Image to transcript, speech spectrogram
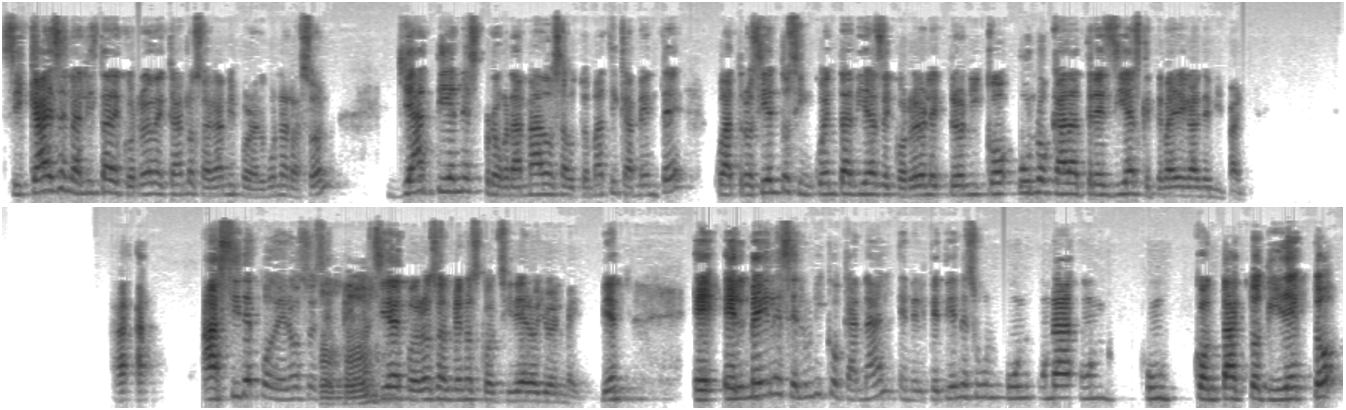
si caes en la lista de correo de Carlos Agami por alguna razón, ya tienes programados automáticamente 450 días de correo electrónico, uno cada tres días que te va a llegar de mi parte. Así de poderoso es el mail, así de poderoso al menos considero yo el mail. Bien, eh, el mail es el único canal en el que tienes un, un contacto directo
